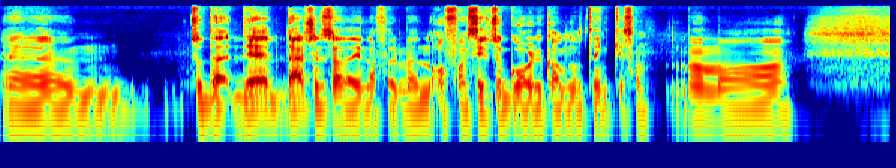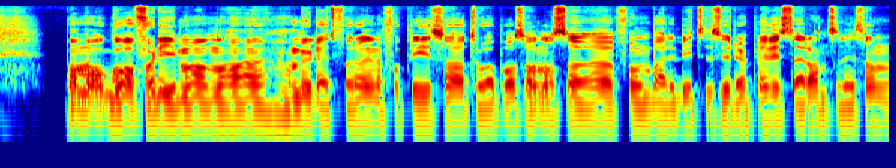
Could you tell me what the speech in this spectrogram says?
Uh, så det, det, Der syns jeg det er innafor, men offensivt så går det ikke an å tenke sånn. Man må man må gå fordi man har, har mulighet for å få pris og ha troa på og sånn, og så får man bare bite sure epler hvis det er Anthony som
